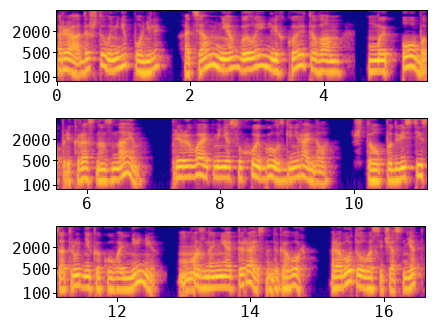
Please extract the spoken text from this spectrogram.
Рада, что вы меня поняли. Хотя мне было и нелегко это вам. Мы оба прекрасно знаем, прерывает меня сухой голос генерального, что подвести сотрудника к увольнению можно не опираясь на договор. Работы у вас сейчас нет,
